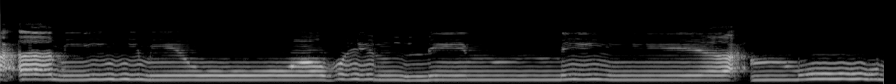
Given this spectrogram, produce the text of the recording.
وَحَمِيمٍ وَظِلٍّ مِّن يَحْمُومٍ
